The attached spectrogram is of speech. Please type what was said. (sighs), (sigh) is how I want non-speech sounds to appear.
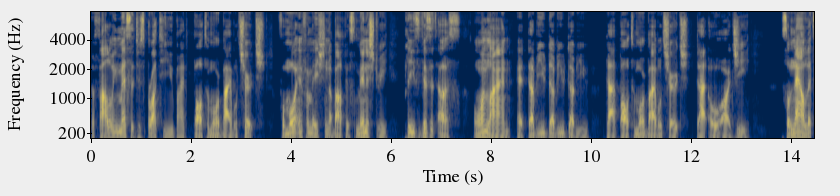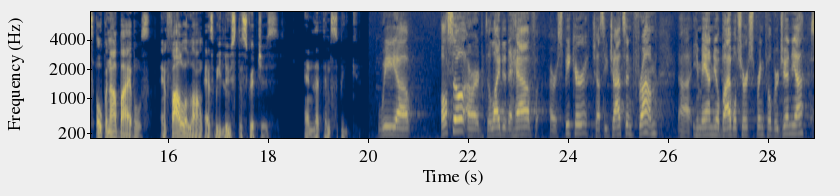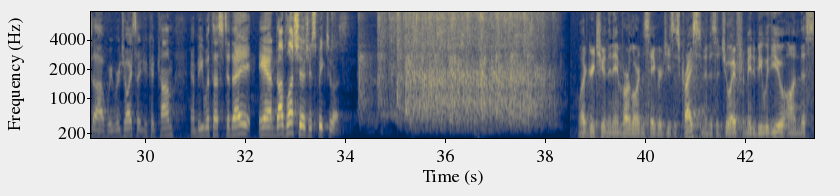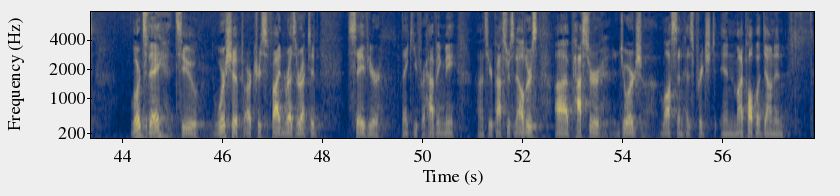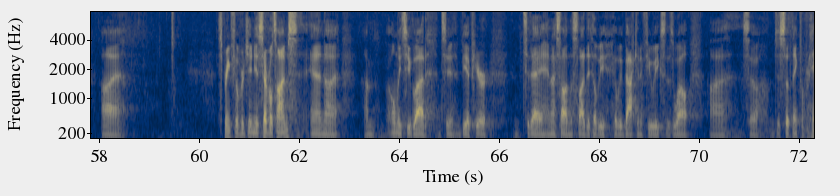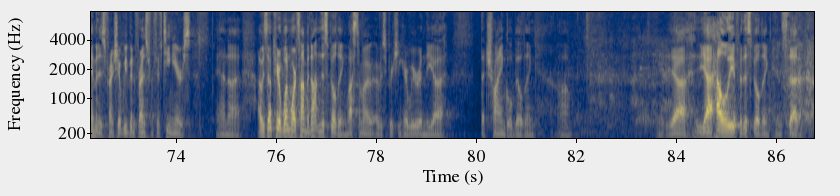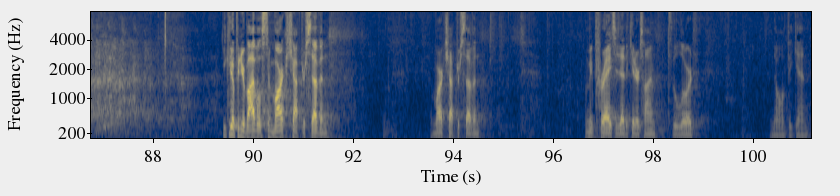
The following message is brought to you by Baltimore Bible Church. For more information about this ministry, please visit us online at www.baltimorebiblechurch.org. So now let's open our Bibles and follow along as we loose the scriptures and let them speak. We uh, also are delighted to have our speaker, Jesse Johnson, from uh, Immanuel Bible Church, Springfield, Virginia. Uh, we rejoice that you could come and be with us today. And God bless you as you speak to us. Well, I greet you in the name of our Lord and Savior Jesus Christ, and it is a joy for me to be with you on this Lord's Day to worship our crucified and resurrected Savior. Thank you for having me. Uh, to your pastors and elders, uh, Pastor George Lawson has preached in my pulpit down in uh, Springfield, Virginia, several times, and uh, I'm only too glad to be up here today. And I saw on the slide that he'll be he'll be back in a few weeks as well. Uh, so I'm just so thankful for him and his friendship. We've been friends for 15 years. And uh, I was up here one more time, but not in this building. Last time I, I was preaching here, we were in the uh, that triangle building. Um, yeah, yeah, hallelujah for this building instead. you can open your Bibles to Mark chapter 7. Mark chapter 7. Let me pray to dedicate our time to the Lord, and then we'll begin.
